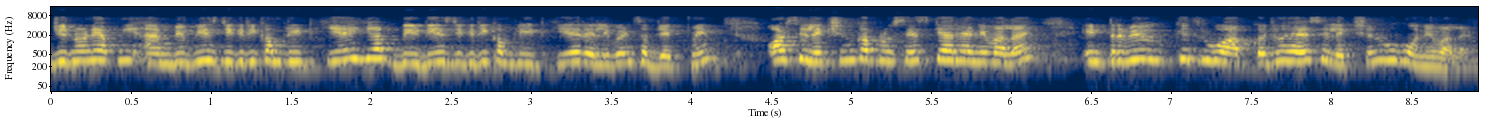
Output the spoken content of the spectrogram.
जिन्होंने अपनी एमबीबीएस डिग्री कंप्लीट की है या बीडीएस डिग्री कंप्लीट की है रेलिवेंट सब्जेक्ट में। और सिलेक्शन का प्रोसेस क्या रहने वाला है? इंटरव्यू के थ्रू आपका जो है सिलेक्शन वो होने वाला है।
